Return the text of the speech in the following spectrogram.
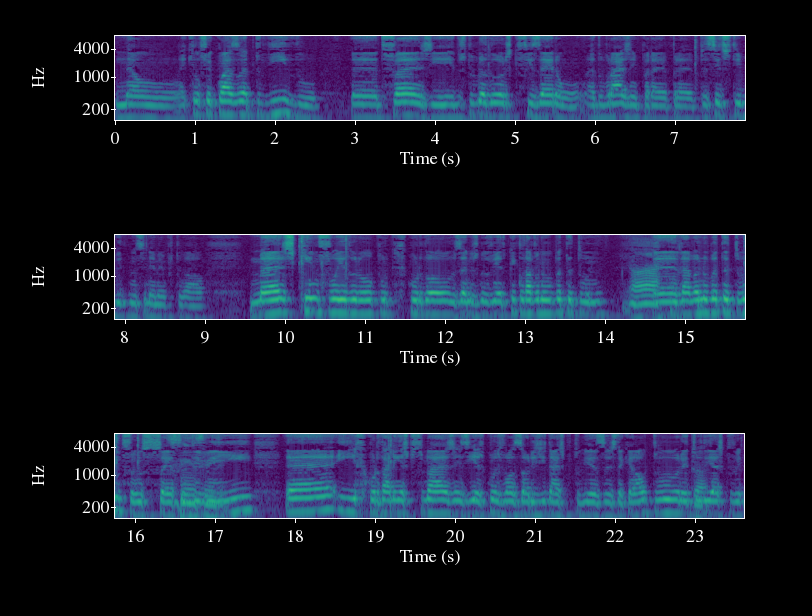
Não, aquilo foi quase a pedido eh, de fãs e dos dobradores que fizeram a dobragem para, para, para ser distribuído no cinema em Portugal. Mas quem foi adorou porque recordou os anos 90, porque aquilo dava no Batatune. Ah, Eh, dava no Batatune, que foi um sucesso Sim, na TVI. Eh, e recordarem as personagens e as com as vozes originais portuguesas daquela altura e tudo. Claro. E acho que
